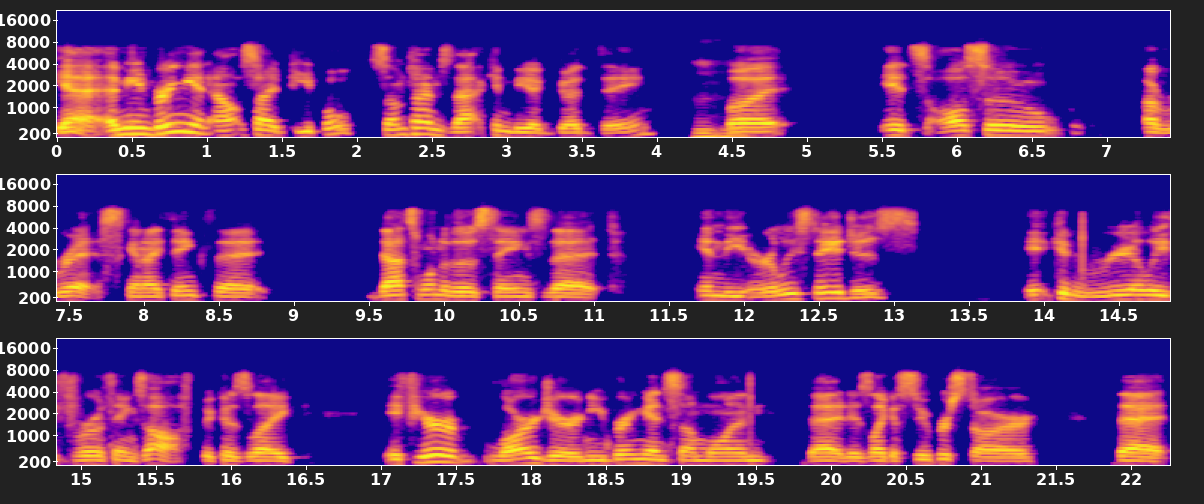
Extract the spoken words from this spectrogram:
yeah, I mean, bringing in outside people, sometimes that can be a good thing, mm-hmm. but it's also a risk. And I think that that's one of those things that in the early stages, it can really throw things off because, like, if you're larger and you bring in someone that is like a superstar that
